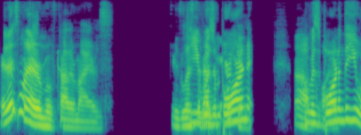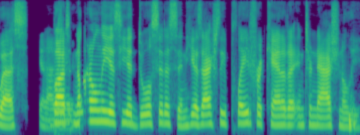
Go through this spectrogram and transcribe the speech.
it is when I removed Tyler Myers. He's listed He was born Oh, he was boy. born in the US, but not only is he a dual citizen, he has actually played for Canada internationally.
